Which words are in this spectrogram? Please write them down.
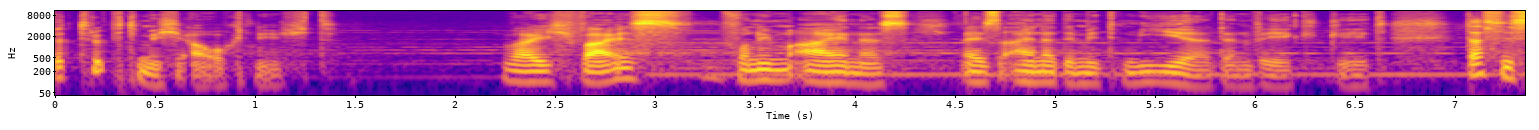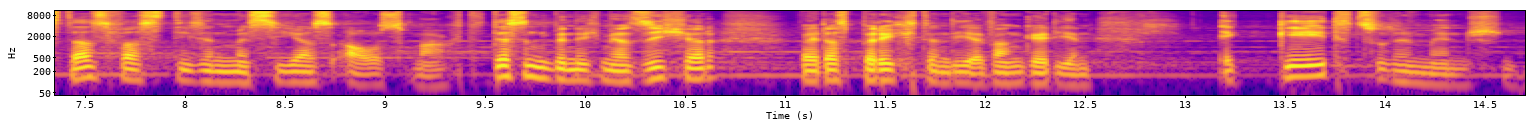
betrübt mich auch nicht, weil ich weiß von ihm eines, er ist einer, der mit mir den Weg geht. Das ist das, was diesen Messias ausmacht. Dessen bin ich mir sicher, weil das berichten die Evangelien. Er geht zu den Menschen.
